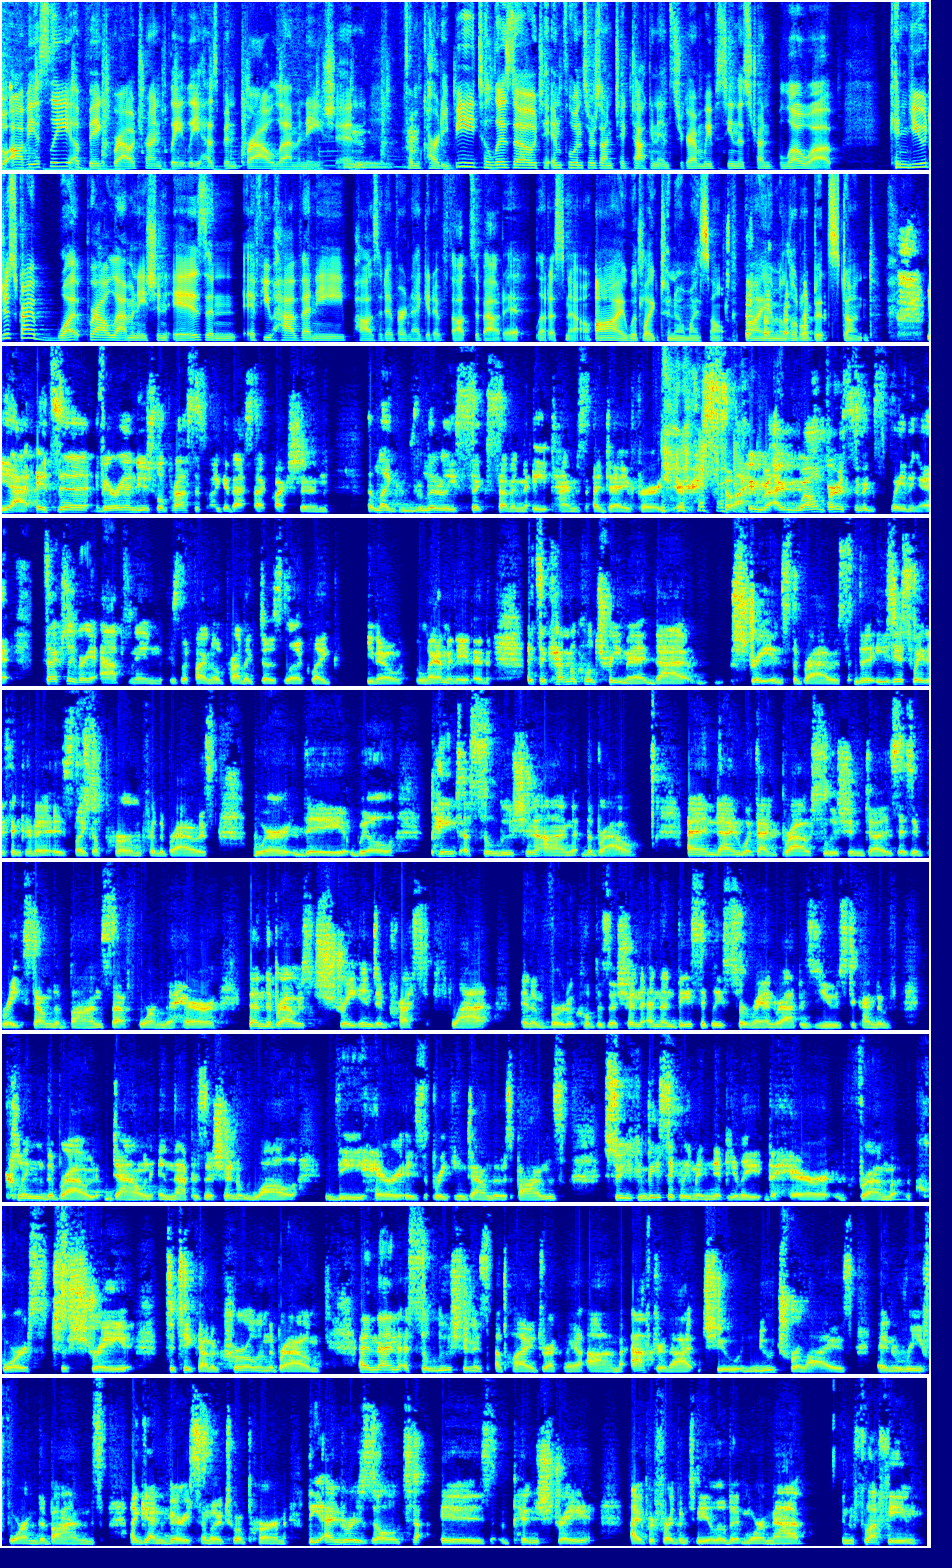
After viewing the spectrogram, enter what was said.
So obviously, a big brow trend lately has been brow lamination. Mm. From Cardi B to Lizzo to influencers on TikTok and Instagram, we've seen this trend blow up. Can you describe what brow lamination is and if you have any positive or negative thoughts about it, let us know. I would like to know myself. I am a little bit stunned. Yeah, it's a very unusual process. I get asked that question like literally six, seven, eight times a day for a year. so I'm, I'm well versed in explaining it. It's actually a very apt name because the final product does look like you know, laminated. It's a chemical treatment that straightens the brows. The easiest way to think of it is like a perm for the brows, where they will paint a solution on the brow. And then what that brow solution does is it breaks down the bonds that form the hair. Then the brow is straightened and pressed flat in a vertical position. And then basically saran wrap is used to kind of cling the brow down in that position while the hair is breaking down those bonds. So you can basically manipulate the hair from coarse to straight to take out a curl in the brow. And then a solution is applied directly um, after that to neutralize and reform the bonds. Again, very similar to a perm. The end result is pin straight. I prefer them to be a little bit more matte and fluffy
